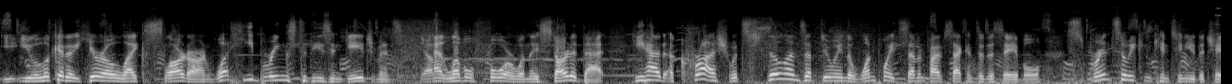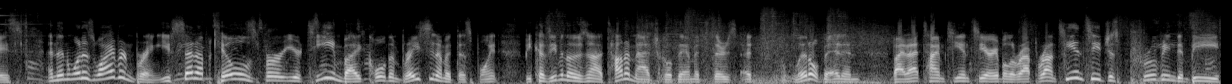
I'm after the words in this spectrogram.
you, you look at a hero like Slardar and what he brings to these engagements Yep. at level four. When they started that, he had a crush, which still ends up doing the 1.75 seconds to disable, sprint so he can continue the chase, and then what does Wyvern bring? You set up kills for your team by cold embracing him at this point, because even though there's not a ton of magical damage, there's a little bit, and by that time TNC are able to wrap around. TNC just proving to be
